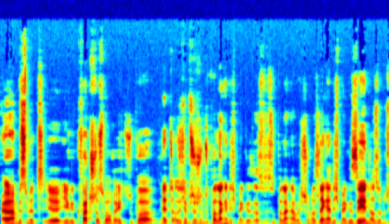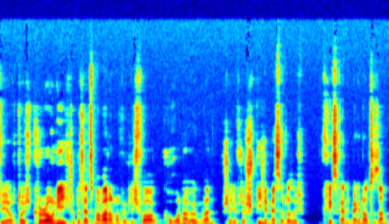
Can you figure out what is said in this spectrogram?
Äh, haben ein bisschen mit ihr, ihr gequatscht, das war auch echt super nett. Also ich habe es ja schon super lange nicht mehr gesehen, also super lange, aber ich schon was länger nicht mehr gesehen. Also natürlich auch durch Corona. Ich glaube, das letzte Mal war dann auch wirklich vor Corona irgendwann. Wahrscheinlich auf der Spielemesse oder so. Ich krieg's gar nicht mehr genau zusammen.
